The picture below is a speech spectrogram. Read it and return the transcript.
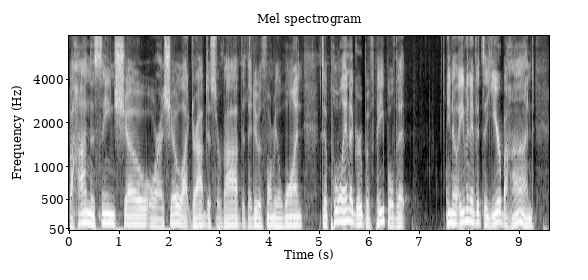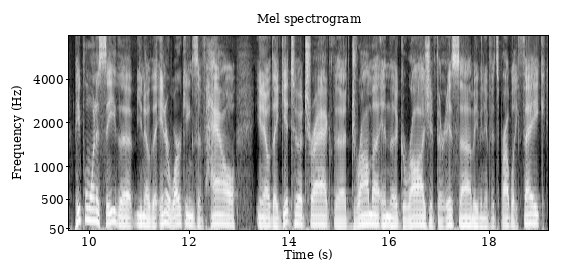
behind the scenes show or a show like Drive to Survive that they do with Formula One to pull in a group of people that you know, even if it's a year behind, people want to see the, you know, the inner workings of how, you know, they get to a track, the drama in the garage, if there is some, even if it's probably fake.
